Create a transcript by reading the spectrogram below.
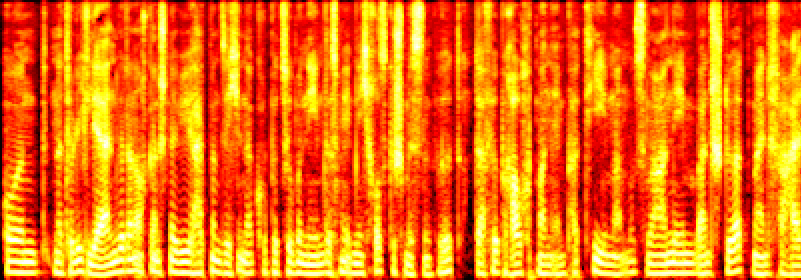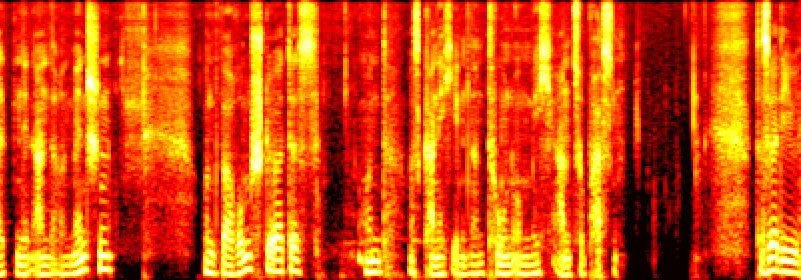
Und natürlich lernen wir dann auch ganz schnell, wie hat man sich in der Gruppe zu benehmen, dass man eben nicht rausgeschmissen wird. Und dafür braucht man Empathie. Man muss wahrnehmen, wann stört mein Verhalten den anderen Menschen und warum stört es und was kann ich eben dann tun, um mich anzupassen. Das wäre die,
